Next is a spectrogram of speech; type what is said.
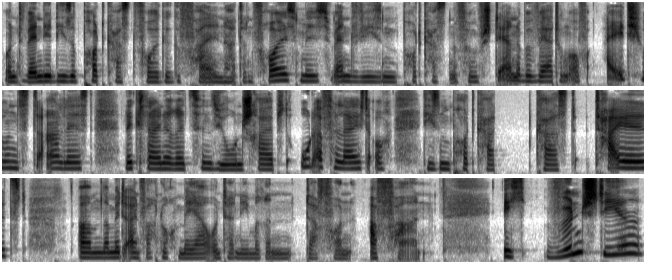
Und wenn dir diese Podcast-Folge gefallen hat, dann freue ich mich, wenn du diesem Podcast eine 5-Sterne-Bewertung auf iTunes da lässt, eine kleine Rezension schreibst oder vielleicht auch diesen Podcast teilst, ähm, damit einfach noch mehr Unternehmerinnen davon erfahren. Ich wünsche dir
